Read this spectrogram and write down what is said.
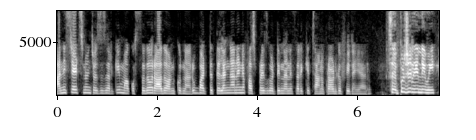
అన్ని స్టేట్స్ నుంచి వచ్చేసరికి మాకు వస్తుందో రాదో అనుకున్నారు. బట్ తెలంగాణనే ఫస్ట్ ప్రైజ్ కొట్టింది అనేసరికి చాలా ప్రౌడ్గా ఫీల్ అయ్యారు. సో ఎప్పుడు జరిగింది మీట్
